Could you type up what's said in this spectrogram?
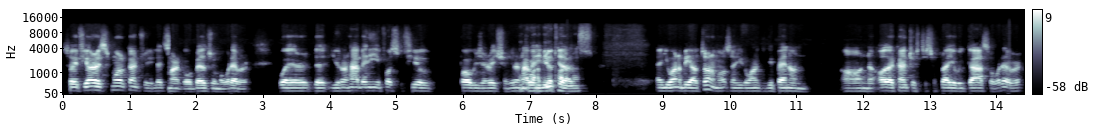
So if you are a small country, let's mark or Belgium or whatever, where the, you don't have any fossil fuel power generation, you don't have any nuclear, and you want to be autonomous, and you don't want to depend on on other countries to supply you with gas or whatever,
